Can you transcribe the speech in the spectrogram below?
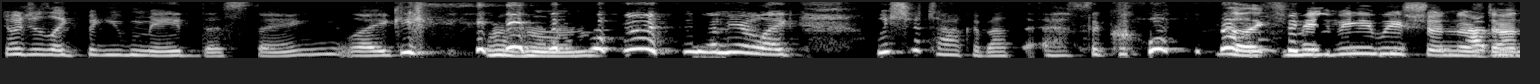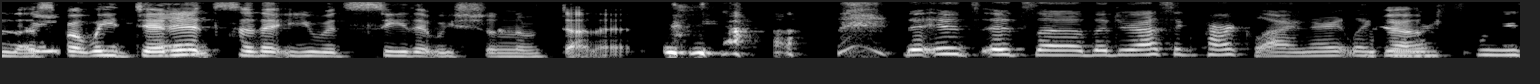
Which is like, but you made this thing, like, mm-hmm. and you're like, we should talk about the ethical. yeah, like maybe we shouldn't have done this, but we did it so that you would see that we shouldn't have done it. yeah it's it's uh the Jurassic Park line, right? Like yeah. we, were, we were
